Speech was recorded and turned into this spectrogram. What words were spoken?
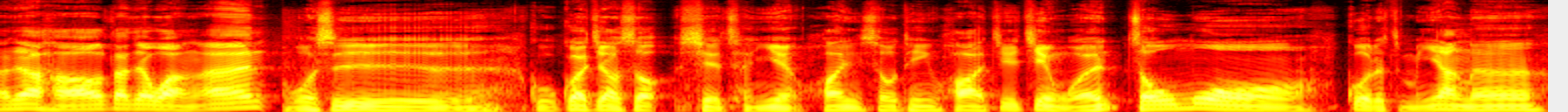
大家好，大家晚安，我是古怪教授谢承彦，欢迎收听《华尔街见闻》。周末过得怎么样呢？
